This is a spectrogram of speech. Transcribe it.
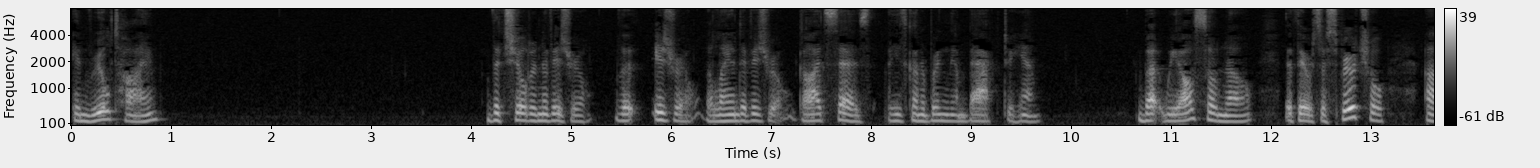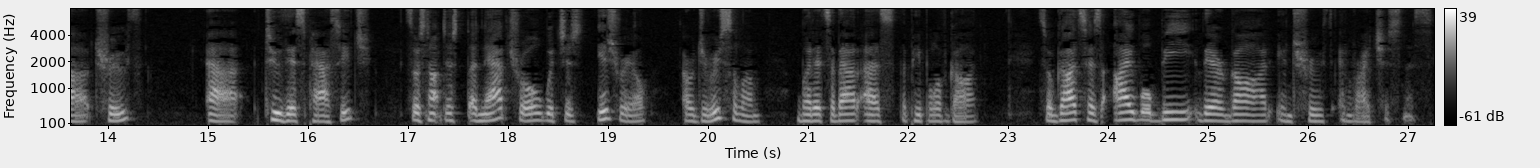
in real time the children of Israel the Israel, the land of Israel. God says He's going to bring them back to Him. But we also know that there's a spiritual uh, truth uh, to this passage. So it's not just a natural, which is Israel or Jerusalem, but it's about us, the people of God. So God says, I will be their God in truth and righteousness.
